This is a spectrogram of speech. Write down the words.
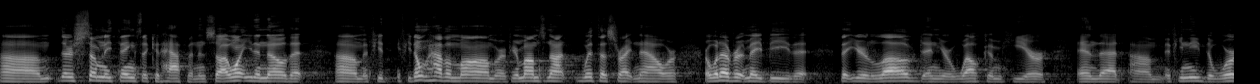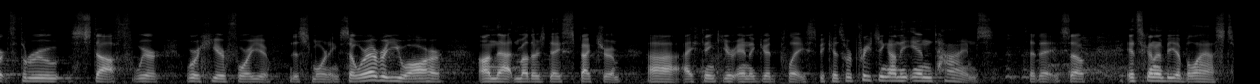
Um, there's so many things that could happen. And so I want you to know that um, if, you, if you don't have a mom or if your mom's not with us right now or, or whatever it may be, that, that you're loved and you're welcome here. And that um, if you need to work through stuff, we're, we're here for you this morning. So wherever you are, on that Mother's Day spectrum, uh, I think you're in a good place because we're preaching on the end times today. So it's going to be a blast.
